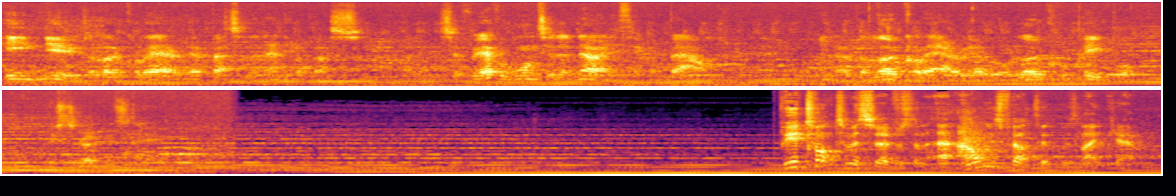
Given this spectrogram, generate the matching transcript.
He knew the local area better than any of us. So if we ever wanted to know anything about, you know, the local area or local people, Mr. Edwards knew. But you talk to Mr. Edwards, and I always felt it was like um,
